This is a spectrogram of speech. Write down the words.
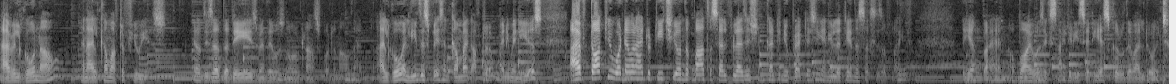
I will go now and I'll come after a few years. You know, these are the days when there was no transport and all that. I'll go and leave this place and come back after many, many years. I have taught you whatever I had to teach you on the path of self realization. Continue practicing and you'll attain the success of life. The young man or boy was excited. He said, Yes, Gurudev, I'll do it.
